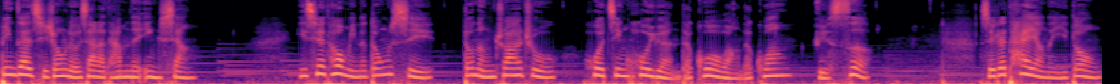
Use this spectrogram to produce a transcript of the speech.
并在其中留下了它们的印象。一切透明的东西都能抓住。或近或远的过往的光与色，随着太阳的移动，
